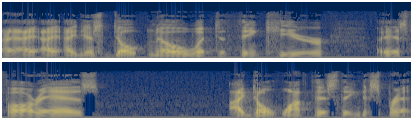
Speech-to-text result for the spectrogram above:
I, I, I just don't know what to think here as far as I don't want this thing to spread.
